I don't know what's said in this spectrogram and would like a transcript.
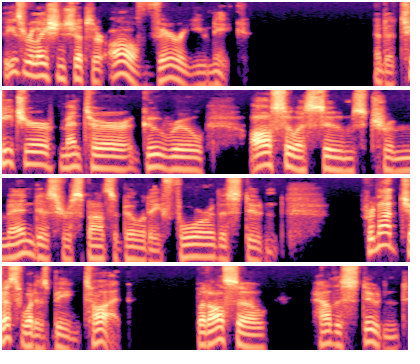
these relationships are all very unique. And a teacher, mentor, guru also assumes tremendous responsibility for the student, for not just what is being taught, but also how the student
